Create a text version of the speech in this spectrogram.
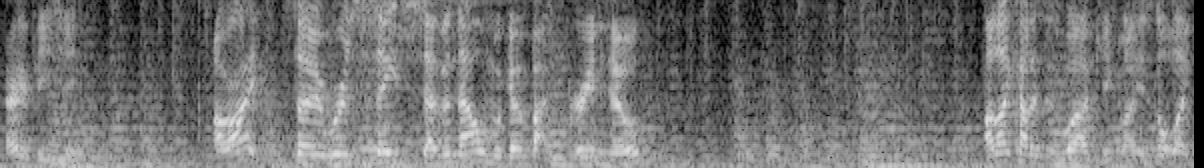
Very PG. Alright, so we're in stage 7 now and we're going back to Green Hill. I like how this is working. Like, it's not like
